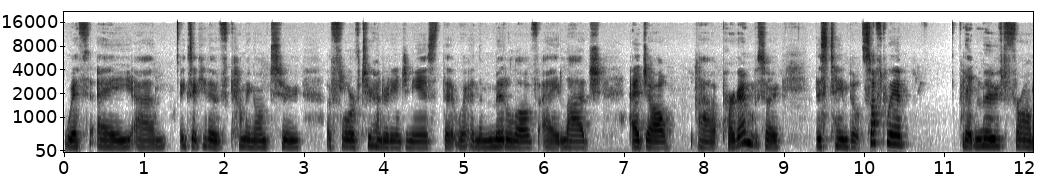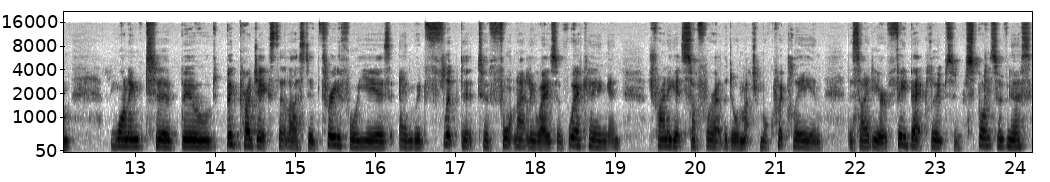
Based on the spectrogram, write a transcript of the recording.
with a um, executive coming onto a floor of 200 engineers that were in the middle of a large agile uh, program. So this team built software. They'd moved from wanting to build big projects that lasted three to four years and we'd flipped it to fortnightly ways of working and trying to get software out the door much more quickly and this idea of feedback loops and responsiveness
